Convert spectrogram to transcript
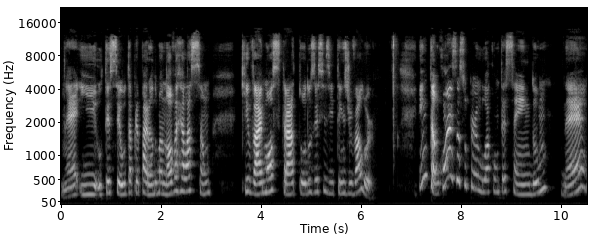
né? E o TCU está preparando uma nova relação que vai mostrar todos esses itens de valor. Então, com essa superlua acontecendo, né,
